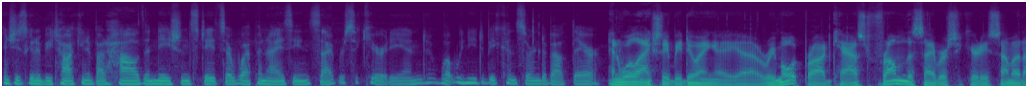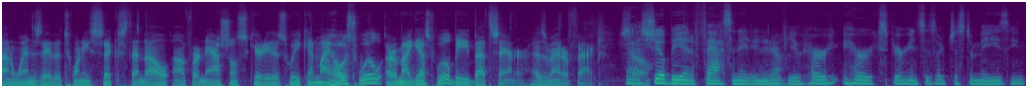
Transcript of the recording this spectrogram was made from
And she's going to be talking about how the nation states are weaponizing cybersecurity and what we need to be concerned about there. And we'll actually be doing a uh, remote broadcast from the Cybersecurity Summit on Wednesday, the 26th, and I'll offer National Security this week. And my host will, or my guest will be Beth Sanner, as a matter of fact. So, Yeah, she'll be in a fascinating interview. Her her experiences are just amazing,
